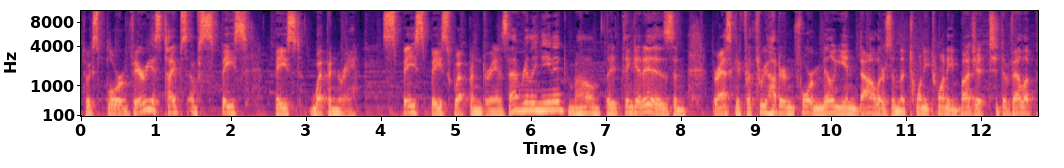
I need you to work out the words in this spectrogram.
to explore various types of space based weaponry. Space based weaponry, is that really needed? Well, they think it is, and they're asking for $304 million in the 2020 budget to develop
